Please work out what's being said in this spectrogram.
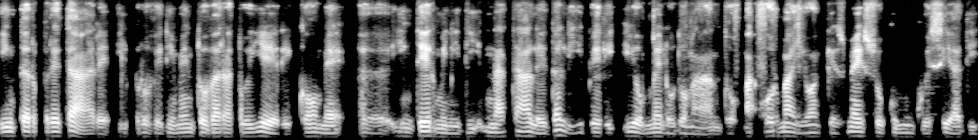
interpretare il provvedimento varato ieri come eh, in termini di Natale da liberi, io me lo domando, ma ormai ho anche smesso comunque sia di,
